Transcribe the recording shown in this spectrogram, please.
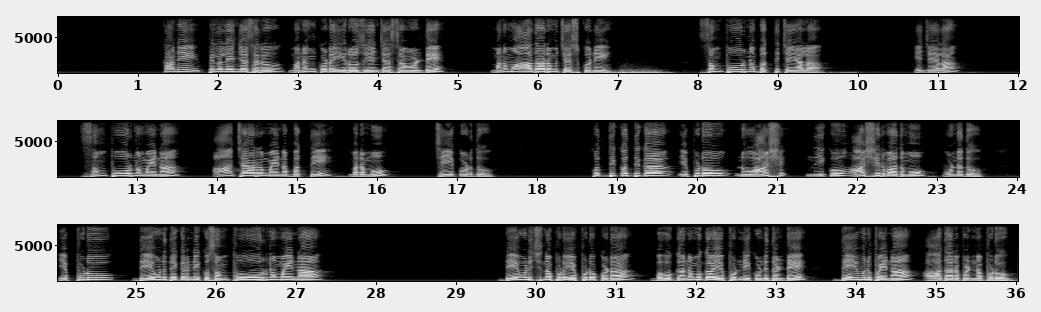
కానీ పిల్లలు ఏం చేస్తారు? మనం కూడా ఈరోజు ఏం చేస్తాము అంటే మనము ఆధారం చేసుకొని సంపూర్ణ భక్తి చేయాలా? ఏం చేయాలా? సంపూర్ణమైన ఆచారమైన భక్తి మనము చేయకూడదు. కొద్ది కొద్దిగా ఎప్పుడు నువ్వు ఆశీ నీకు ఆశీర్వాదము ఉండదు. ఎప్పుడు దేవుని దగ్గర నీకు సంపూర్ణమైన దేవుడిచ్చినప్పుడు ఎప్పుడు కూడా బహుఘనముగా ఎప్పుడు నీకు ఉండిదంటే దేవుని పైన ఆధారపడినప్పుడు.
